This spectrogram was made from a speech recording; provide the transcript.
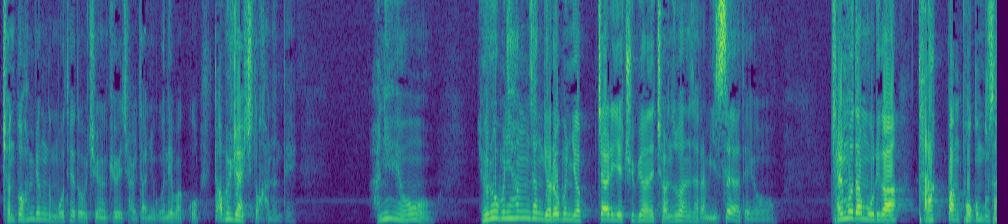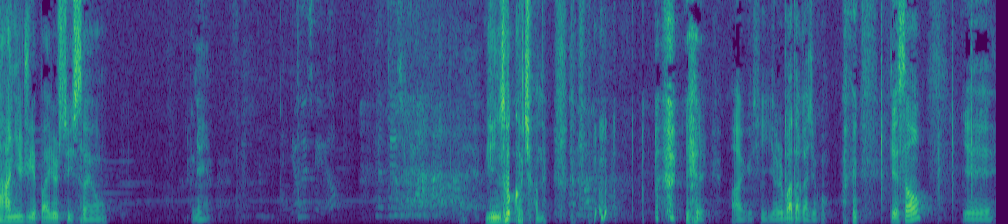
전도 한 병도 못 해도 지금 교회 잘 다니고 은혜 받고 WRC도 가는데 아니에요. 여러분이 항상 여러분 옆자리에 주변에 전소하는 사람이 있어야 돼요. 잘못하면 우리가 다락방 복음 무사 안일주의에 빠질 수 있어요. 네. 인석하지 않아요. 예. 아, 열받아가지고. 그래서, 예,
